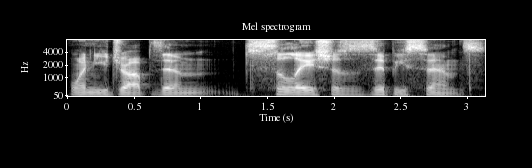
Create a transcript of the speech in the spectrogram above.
when you drop them salacious zippy synths?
